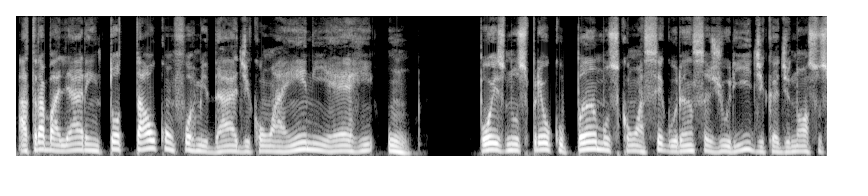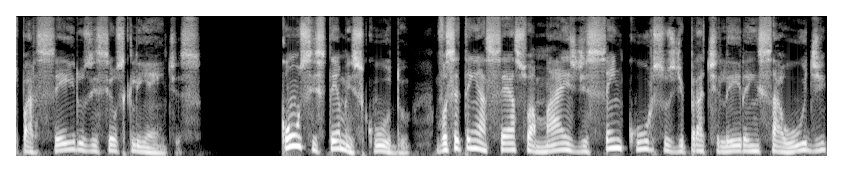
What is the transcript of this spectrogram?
a trabalhar em total conformidade com a NR1, pois nos preocupamos com a segurança jurídica de nossos parceiros e seus clientes. Com o Sistema Escudo, você tem acesso a mais de 100 cursos de prateleira em saúde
